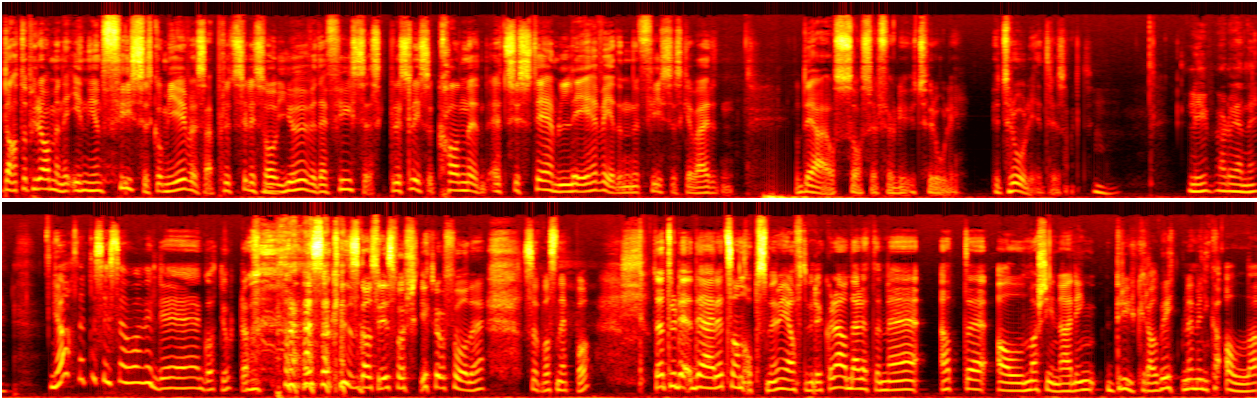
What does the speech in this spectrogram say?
dataprogrammene inn i en fysisk omgivelse. Plutselig så gjør vi det fysisk. Plutselig så kan et, system leve i den fysiske verden. Og det er også selvfølgelig utrolig, utrolig interessant. Liv, er du enig? Ja, dette syns jeg var veldig godt gjort av som kunnskapsrik forsker å få det såpass nedpå. Så jeg tror det, det er et sånn oppsummering jeg ofte bruker, da, og det er dette med at uh, all maskinlæring bruker algoritmer, men ikke alle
